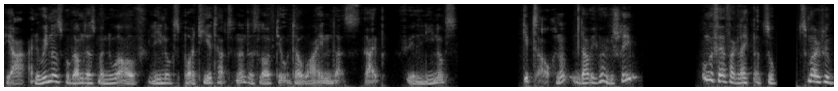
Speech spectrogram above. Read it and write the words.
ja, ein Windows-Programm, das man nur auf Linux portiert hat. Ne? Das läuft hier unter Wine, das Skype für Linux. Gibt's auch, ne? Da habe ich mal geschrieben. Ungefähr vergleichbar zu zum Beispiel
